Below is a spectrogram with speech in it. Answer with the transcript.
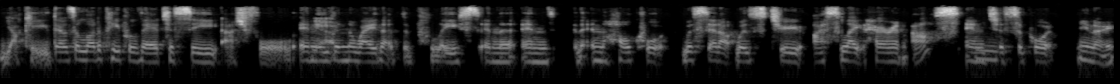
yucky there was a lot of people there to see ash fall and Yeah. even the way that the police and the and and the whole court was set up was to isolate her and us and Mm. to support you know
